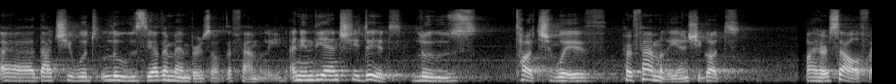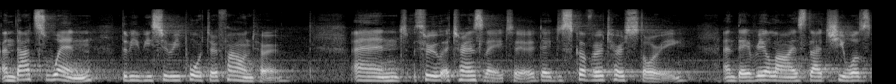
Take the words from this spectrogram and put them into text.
uh, that she would lose the other members of the family. And in the end, she did lose touch with her family and she got by herself. And that's when the BBC reporter found her. And through a translator, they discovered her story and they realized that she was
